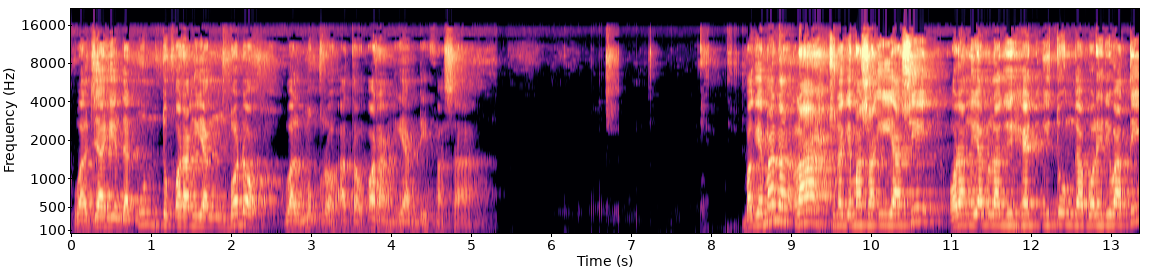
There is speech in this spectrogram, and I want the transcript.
Wal jahil dan untuk orang yang bodoh wal mukroh atau orang yang di pasar Bagaimana? Lah sebagai masa iya sih? Orang yang lagi head itu nggak boleh diwati?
